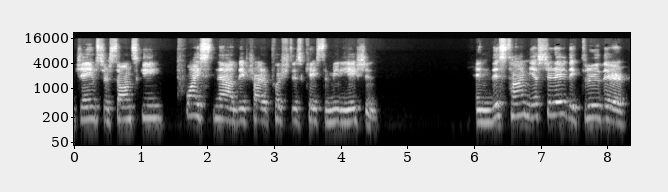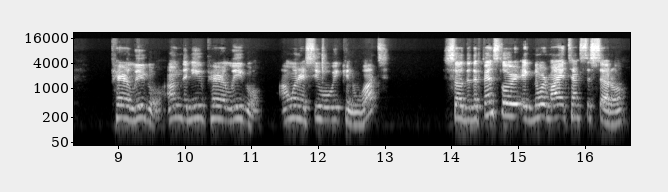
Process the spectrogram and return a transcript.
James Sersonsky. Twice now they've tried to push this case to mediation. And this time, yesterday, they threw their paralegal. I'm the new paralegal. I wanted to see what we can what? So the defense lawyer ignored my attempts to settle.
